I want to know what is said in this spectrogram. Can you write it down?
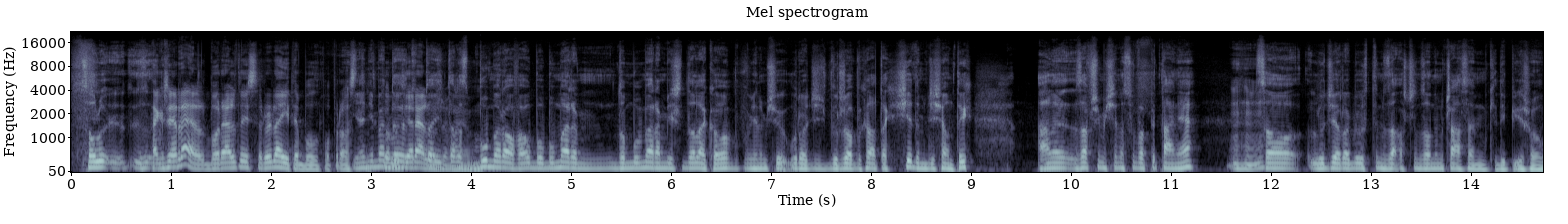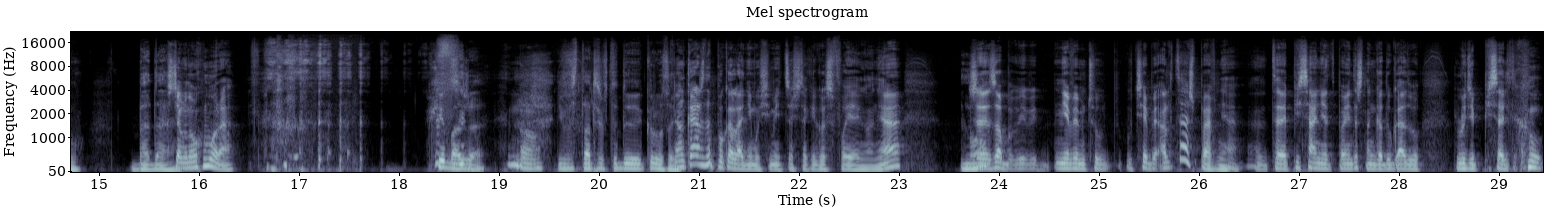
Co, Także rel, bo rel to jest relatable po prostu. Ja nie będę tutaj teraz boomerował, bo boomerem, do boomera jeszcze daleko, powinienem się urodzić w różowych latach 70., ale zawsze mi się nasuwa pytanie, mhm. co ludzie robią z tym zaoszczędzonym czasem, kiedy piszą BD. Ściągną chmurę. Chyba, że. No. I wystarczy wtedy krócej. no. Każde pokolenie musi mieć coś takiego swojego, nie? No. Że nie wiem, czy u, ciebie, ale też pewnie. Te pisanie, pamiętasz na gadu-gadu, ludzie pisali taką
